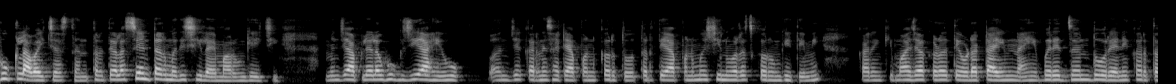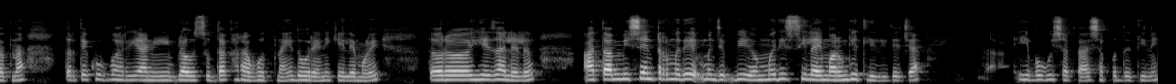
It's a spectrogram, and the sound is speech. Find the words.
हुक लावायचे असतं तर त्याला सेंटरमध्ये शिलाई मारून घ्यायची. म्हणजे आपल्याला हुक जी आहे हुक जे करण्यासाठी आपण करतो तर ते आपण मशीनवरच करून घेते मी. कारण की माझ्याकडं तेवढा टाईम नाही. बरेच जण दोऱ्याने करतात ना तर ते खूप भारी आणि ब्लाऊजसुद्धा खराब होत नाही दोऱ्याने केल्यामुळे. तर हे झालेलं. आता मी सेंटरमध्ये म्हणजे बी मध्येच शिलाई मारून घेतलेली त्याच्या. हे बघू शकता अशा पद्धतीने.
